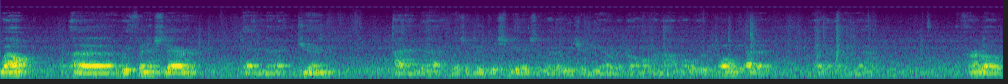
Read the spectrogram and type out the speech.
Well, uh, we finished there in uh, June, and uh, there was a big dispute as to whether we should be able to go home or not. Well, we were told we had a, a, a uh, furlough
